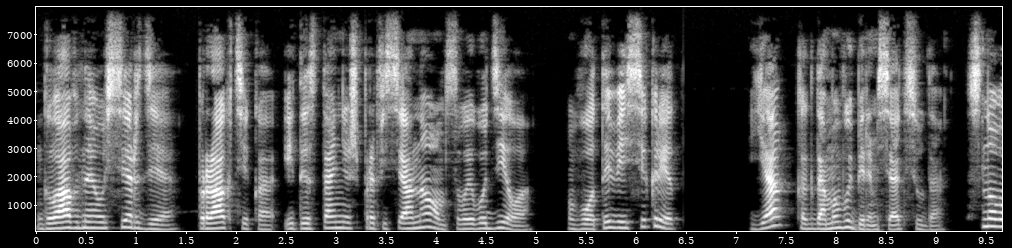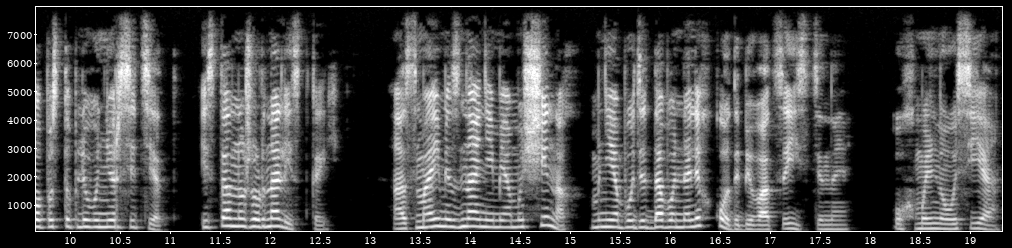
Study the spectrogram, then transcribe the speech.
Главное усердие, практика, и ты станешь профессионалом своего дела. Вот и весь секрет. Я, когда мы выберемся отсюда, снова поступлю в университет и стану журналисткой. А с моими знаниями о мужчинах мне будет довольно легко добиваться истины. Ухмыльнулась я.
